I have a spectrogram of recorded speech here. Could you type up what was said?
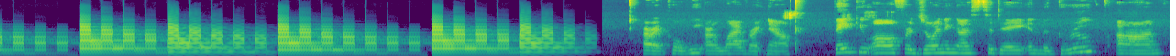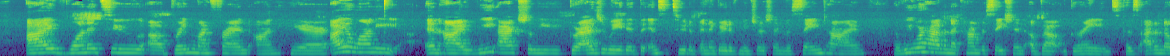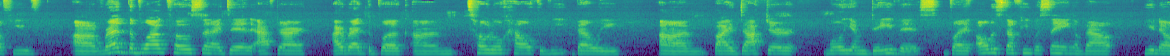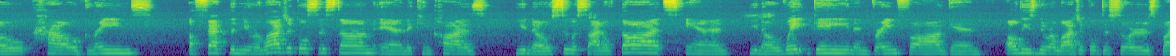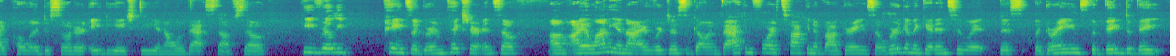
All right, cool. We are live right now. Thank you all for joining us today in the group. Um, I wanted to uh, bring my friend on here. Ayolani and I, we actually graduated the Institute of Integrative Nutrition the same time, and we were having a conversation about grains because I don't know if you've uh, read the blog post that I did after I, read the book um, Total Health Wheat Belly um, by Dr. William Davis, but all the stuff he was saying about, you know, how grains affect the neurological system and it can cause, you know, suicidal thoughts and, you know, weight gain and brain fog and all these neurological disorders, bipolar disorder, ADHD, and all of that stuff. So he really paints a grim picture. And so um, and I were just going back and forth talking about grains. So we're going to get into it, this the grains, the big debate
